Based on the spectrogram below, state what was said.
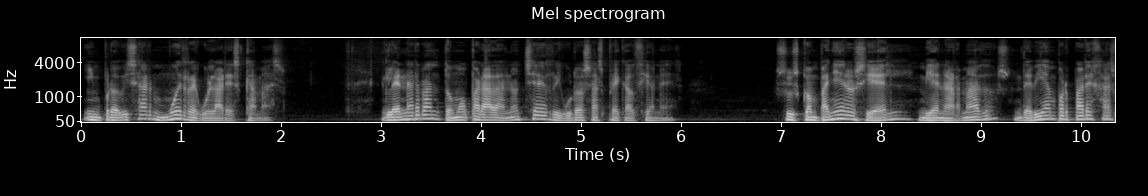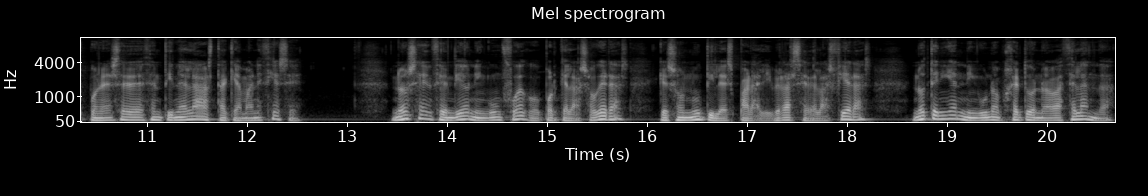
improvisar muy regulares camas. Glenarvan tomó para la noche rigurosas precauciones. Sus compañeros y él, bien armados, debían por parejas ponerse de centinela hasta que amaneciese. No se encendió ningún fuego porque las hogueras, que son útiles para librarse de las fieras, no tenían ningún objeto en Nueva Zelanda,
